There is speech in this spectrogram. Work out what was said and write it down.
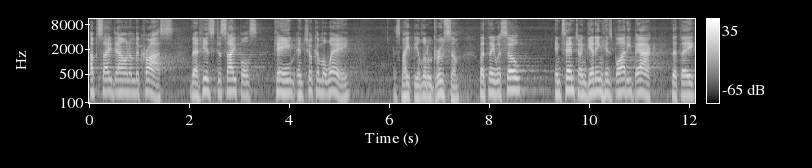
upside down on the cross that his disciples came and took him away. This might be a little gruesome, but they were so intent on getting his body back that they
